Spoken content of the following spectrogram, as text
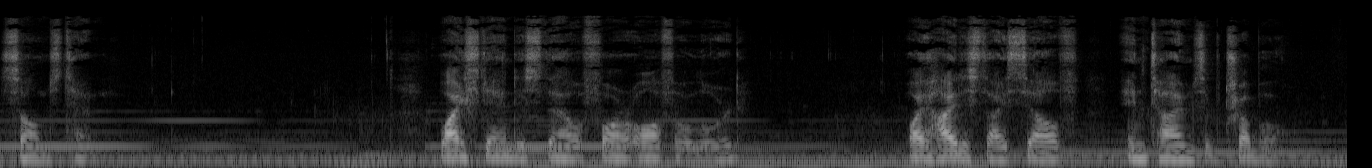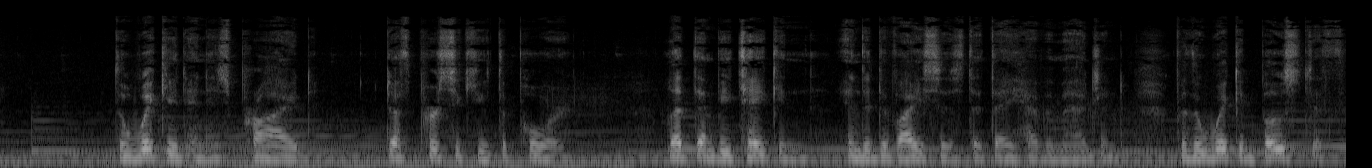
Psalms 10. Why standest thou far off, O Lord? Why hidest thyself in times of trouble? The wicked in his pride doth persecute the poor. Let them be taken in the devices that they have imagined. For the wicked boasteth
